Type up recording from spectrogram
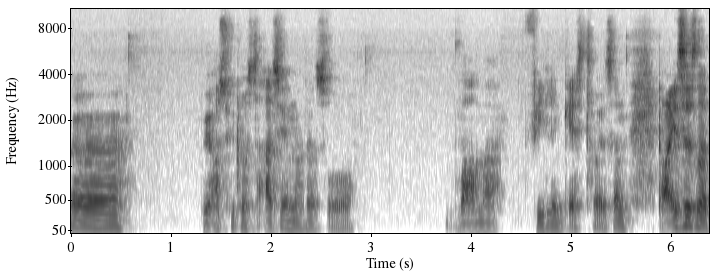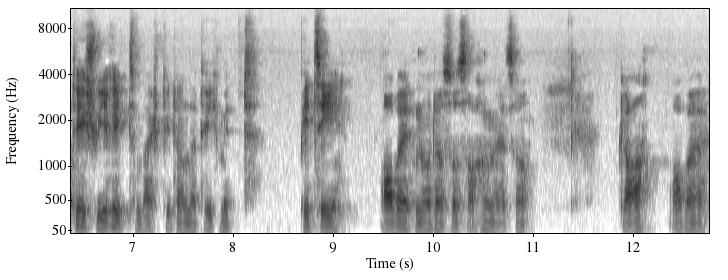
Äh, ja, Südostasien oder so waren wir viel in Gästhäusern. Da ist es natürlich schwierig, zum Beispiel dann natürlich mit PC arbeiten oder so Sachen. Also klar, aber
